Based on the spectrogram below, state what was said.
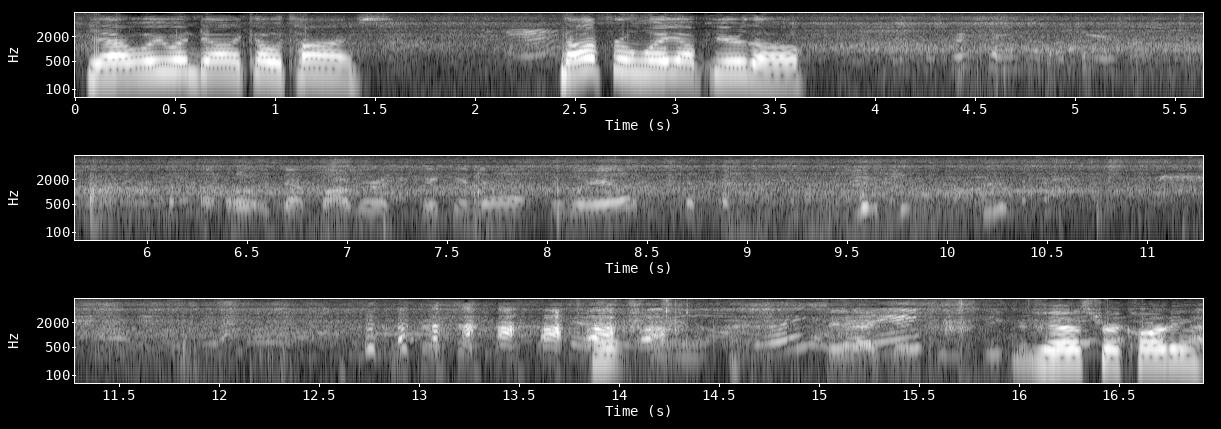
Yeah, we went down a couple times. Not from way up here though. First time I'm up here. Oh, is that Barbara making uh, her way up? Say that again to the speaker. Yes, recording.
